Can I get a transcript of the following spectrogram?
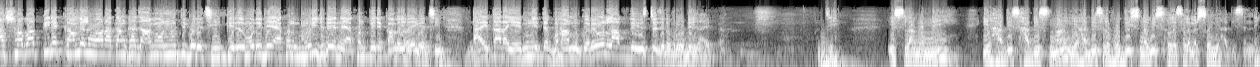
আর সবার পীরে কামেল হওয়ার আকাঙ্ক্ষা যে আমি উন্নতি করেছি, পীরের হয়ে এখন মুড়িদ হয়ে নেই, এখন পীরে কামেল হয়ে গেছি। তাই তারা এমনিতে ভান করেও লাভ দিয়ে স্টেজের উপরে উঠে যায়। জি ইসলামের নেই এই হাদিস হাদিস নয় এই হাদিসের হদিস নবী সাল্লাহ সাল্লামের সহি হাদিসে নেই।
